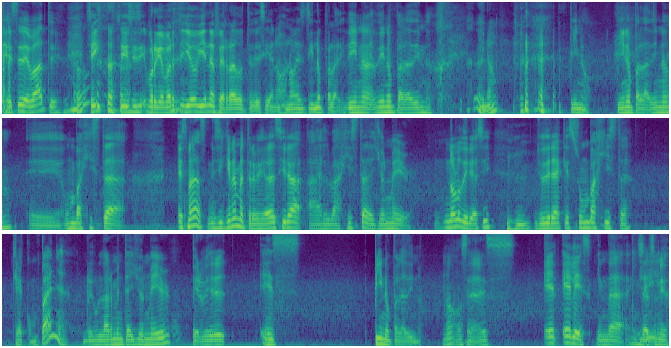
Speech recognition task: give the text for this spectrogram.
ese debate, ¿no? Sí, sí, sí, sí, porque aparte yo bien aferrado te decía, no, no, es Dino Paladino. Dino, Dino Paladino. ¿Y no? Pino. Pino Paladino. eh, un bajista. Es más, ni siquiera me atrevería a decir a- al bajista de John Mayer. No lo diría así. Yo diría que es un bajista que acompaña regularmente a John Mayer, pero él es Pino Paladino, ¿no? O sea, es. Él, él es quien da, quien da el Sí. sonido.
